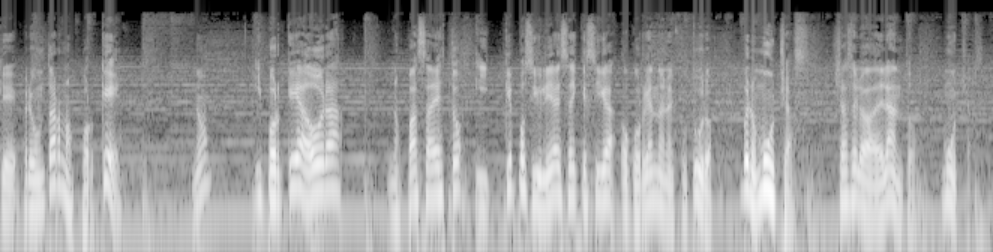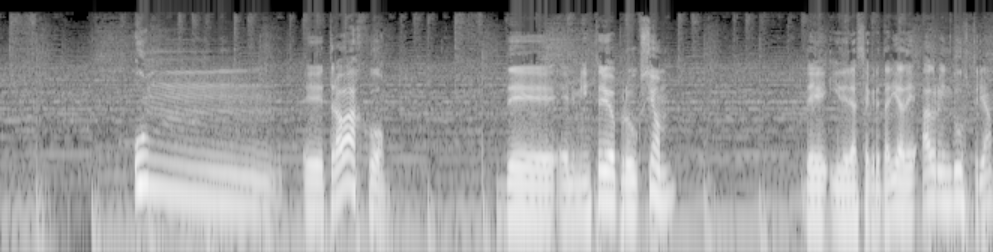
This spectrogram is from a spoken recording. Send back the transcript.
que preguntarnos por qué. ¿No? ¿Y por qué ahora nos pasa esto? ¿Y qué posibilidades hay que siga ocurriendo en el futuro? Bueno, muchas. Ya se lo adelanto. Muchas un eh, trabajo del Ministerio de Producción y de la Secretaría de Agroindustria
